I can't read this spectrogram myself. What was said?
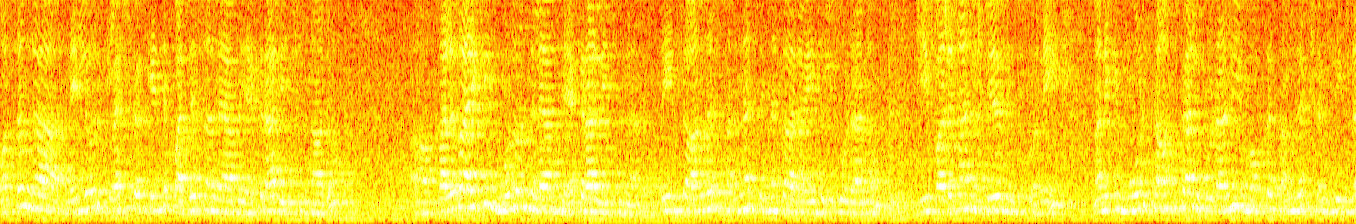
మొత్తంగా నెల్లూరు క్లస్టర్ కింద పద్దెనిమిది వందల యాభై ఎకరాలు ఇచ్చినారు. కలువాయికి మూడు వందల యాభై ఎకరాలు ఇచ్చినారు. దీంట్లో అందరు సన్న చిన్నకారు రైతులు కూడాను ఈ పథకాన్ని ఉపయోగించుకొని మనకి మూడు సంవత్సరాలు కూడా ఈ మొక్క సంరక్షణ కింద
